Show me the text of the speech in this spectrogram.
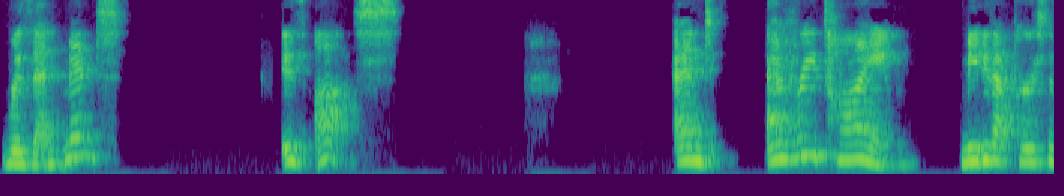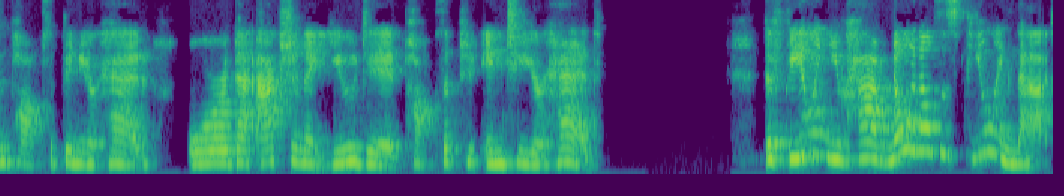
resentment is us. And every time maybe that person pops up in your head or that action that you did pops up into your head, the feeling you have, no one else is feeling that.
